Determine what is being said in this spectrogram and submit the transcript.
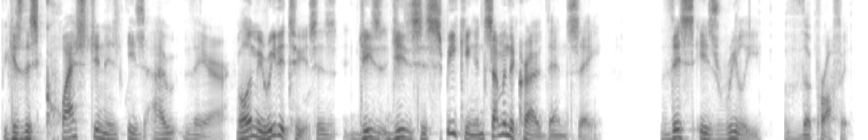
because this question is, is out there. Well, let me read it to you. It says, Jesus, Jesus is speaking, and some in the crowd then say, This is really the prophet.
